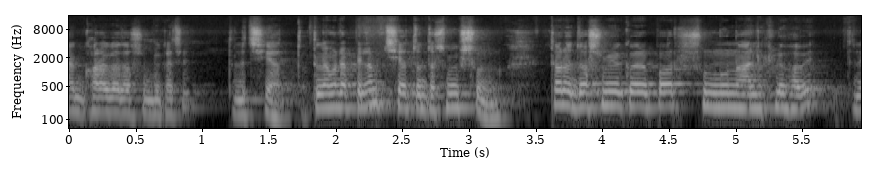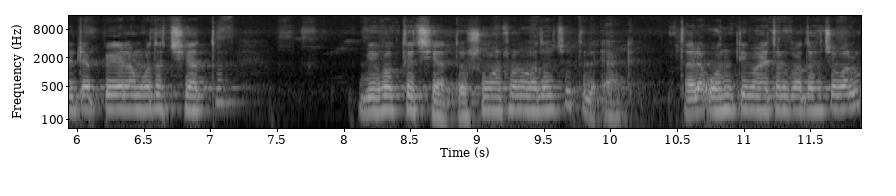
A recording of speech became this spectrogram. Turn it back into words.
এক ঘরে ঘরে দশমিক আছে, তাহলে ছিয়াত্তর। তাহলে আমরা পেলাম ছিয়াত্তর দশমিক শূন্য। তাহলে দশমিকের পর শূন্য না লিখলে হবে, তাহলে এটা পেয়ে গেলাম কত? ছিয়াত্তর। বিভক্ত ছিয়াত্তর, সমান সমান কত হচ্ছে? তাহলে এক। তাহলে অন্তিম আয়তন কত হচ্ছে বলো?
